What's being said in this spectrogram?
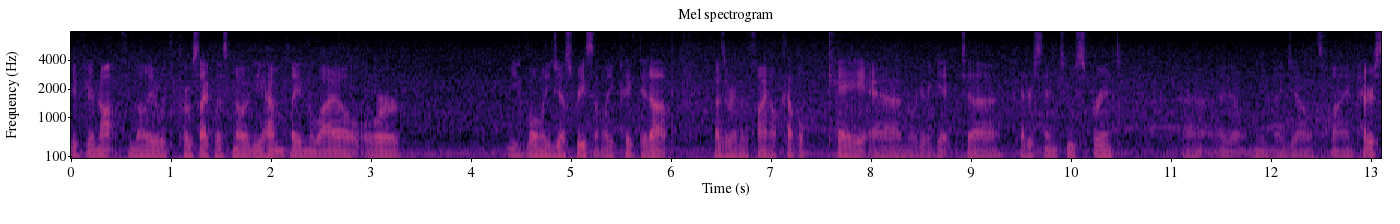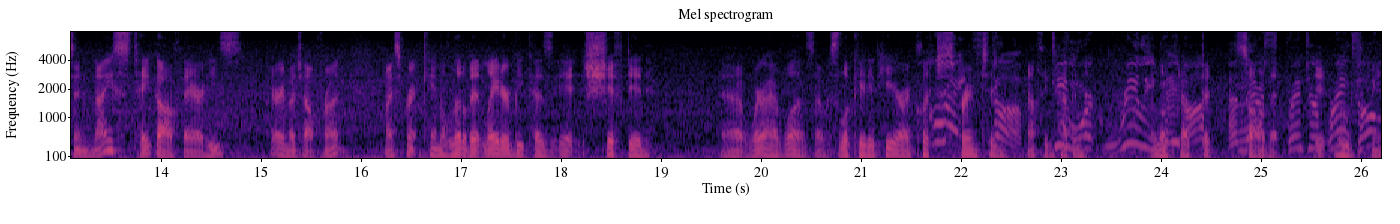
if you're not familiar with the Pro Cyclist mode, you haven't played in a while, or you've only just recently picked it up, as we're in the final couple K, and we're going to get uh, Pedersen to sprint. Uh, I don't need my gel, it's fine. Pedersen, nice takeoff there. He's very much out front. My sprint came a little bit later because it shifted uh, where I was. I was located here. I clicked Great sprint and stuff. nothing happened. Really I looked up but and saw that it moved me.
